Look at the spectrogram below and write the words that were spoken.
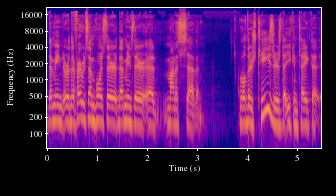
That means, or their favorite seven points there. That means they're at minus seven. Well, there's teasers that you can take that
